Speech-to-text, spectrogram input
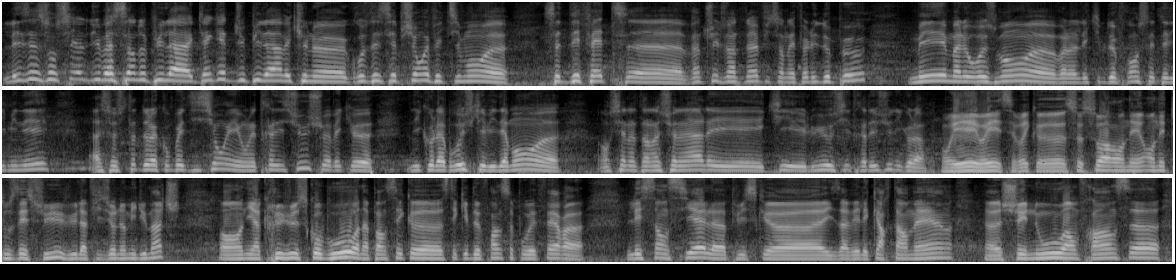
Les essentiels du bassin depuis la guinguette du Pilat avec une euh, grosse déception, effectivement, euh, cette défaite 28-29, euh, il s'en est fallu de peu, mais malheureusement, voilà, l'équipe de France est éliminée à ce stade de la compétition et on est très déçus. Je suis avec Nicolas Brusque, évidemment ancien international et qui est lui aussi très déçu, Nicolas. Oui, oui, c'est vrai que ce soir on est, on est tous déçus vu la physionomie du match. On y a cru jusqu'au bout. On a pensé que cette équipe de France pouvait faire euh, l'essentiel puisqu'ils euh, avaient les cartes en main euh, chez nous, en France,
